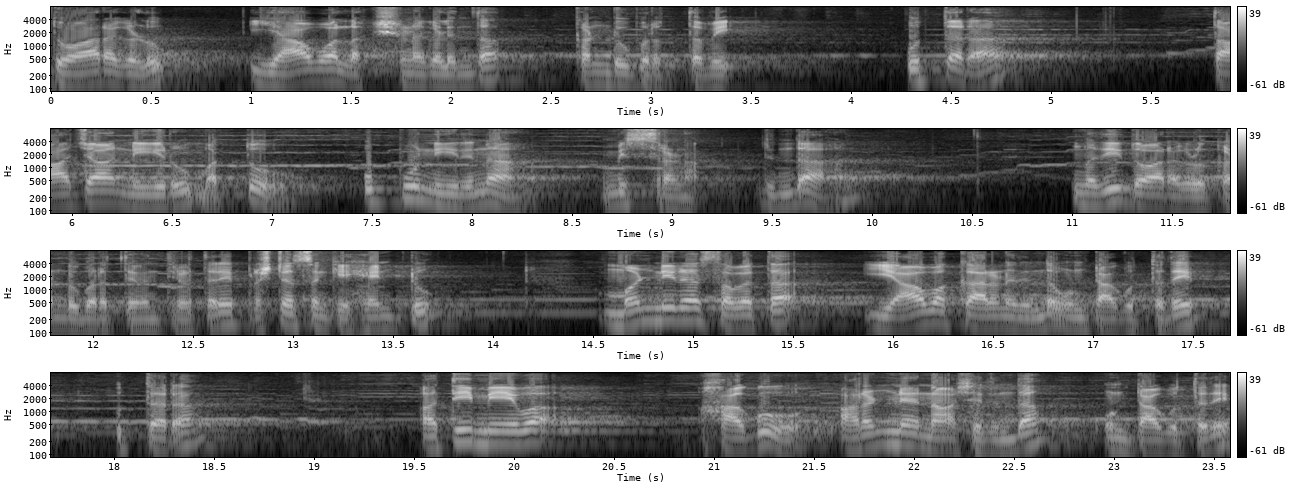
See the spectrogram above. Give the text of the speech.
ದ್ವಾರಗಳು ಯಾವ ಲಕ್ಷಣಗಳಿಂದ ಕಂಡುಬರುತ್ತವೆ? ಉತ್ತರ, ತಾಜಾ ನೀರು ಮತ್ತು ಉಪ್ಪು ನೀರಿನ ಮಿಶ್ರಣದಿಂದ ನದಿ ದ್ವಾರಗಳು ಕಂಡುಬರುತ್ತವೆ ಅಂತ ಹೇಳ್ತಾರೆ. ಪ್ರಶ್ನೆ ಸಂಖ್ಯೆ ಎಂಟು. ಮಣ್ಣಿನ ಸವೆತ ಯಾವ ಕಾರಣದಿಂದ ಉಂಟಾಗುತ್ತದೆ? ಉತ್ತರ, ಅತಿಮೇವ ಹಾಗೂ ಅರಣ್ಯ ನಾಶದಿಂದ ಉಂಟಾಗುತ್ತದೆ.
